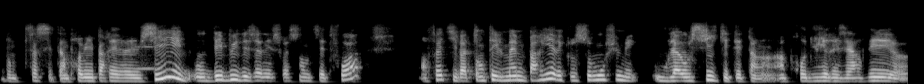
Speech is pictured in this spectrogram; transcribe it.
Donc, ça, c'est un premier pari réussi. Au début des années 60, cette fois, en fait, il va tenter le même pari avec le saumon fumé, où là aussi, qui était un, produit réservé euh,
